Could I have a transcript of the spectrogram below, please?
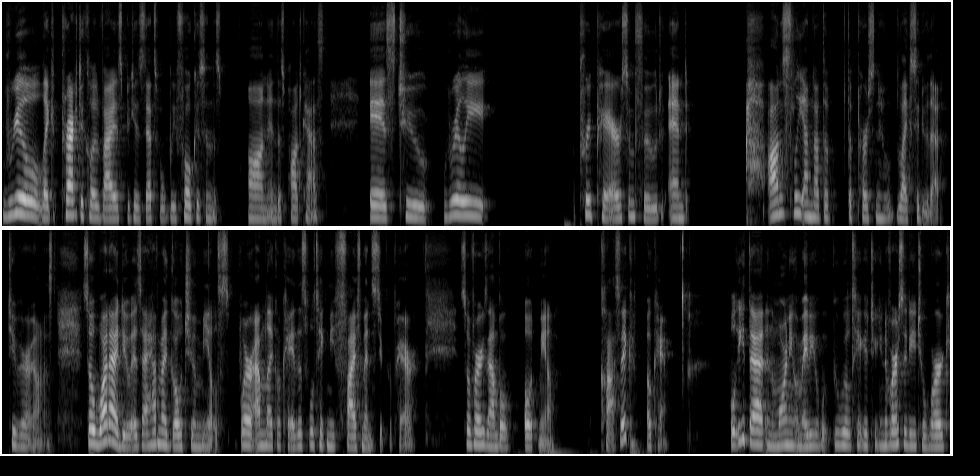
real, like practical advice, because that's what we focus in this on in this podcast, is to really prepare some food. And honestly, I'm not the the person who likes to do that. to be very honest. So what I do is I have my go-to meals where I'm like, okay, this will take me five minutes to prepare. So for example, oatmeal. Classic. Okay. We'll eat that in the morning, or maybe we will take it to university to work.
